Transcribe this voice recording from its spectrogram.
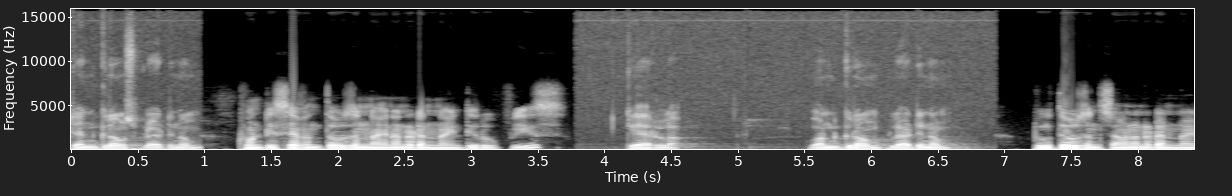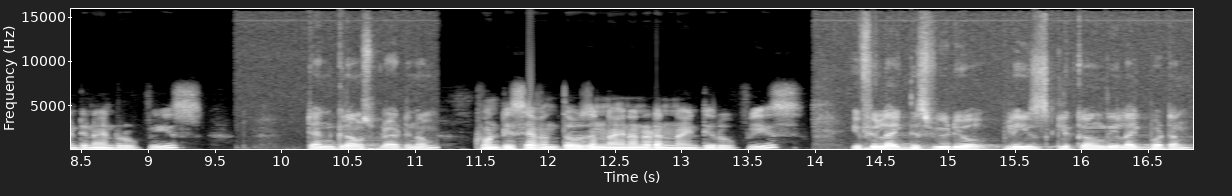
10 grams platinum. 27990 rupees. Kerala. 1 gram platinum. 2799 rupees. 10 grams platinum 27990 rupees If you like this video, please click on the like button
